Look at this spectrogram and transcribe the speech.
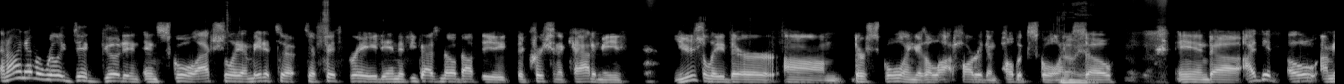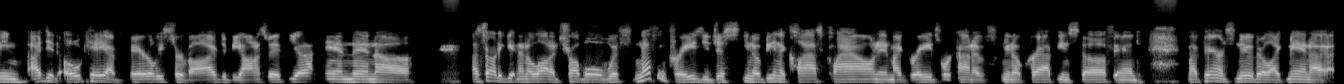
and i never really did good in, in school actually i made it to, to fifth grade and if you guys know about the the christian academy usually their um their schooling is a lot harder than public schooling Oh, yeah. so and uh i did oh i mean i did okay i barely survived to be honest with you and then uh I started getting in a lot of trouble with nothing crazy, just, you know, being a class clown and my grades were kind of, you know, crappy and stuff. And my parents knew they're like, man, I,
